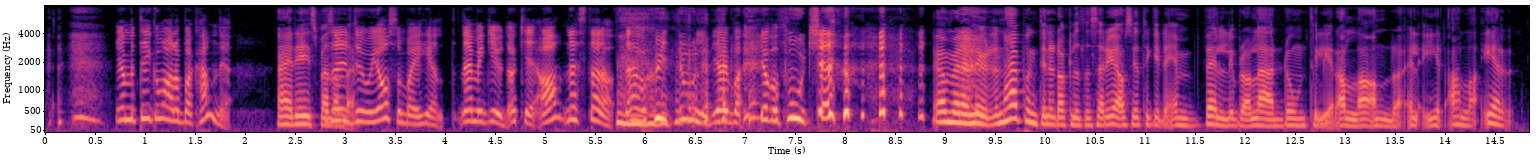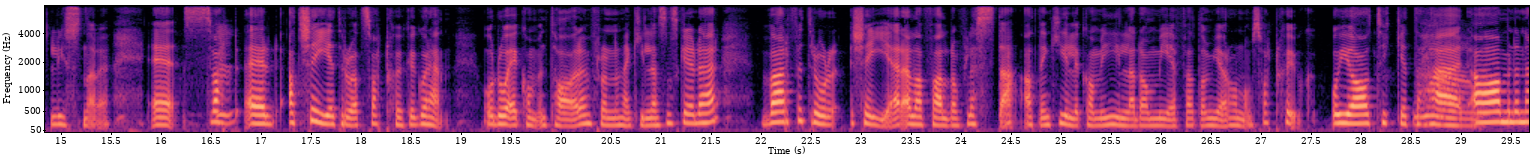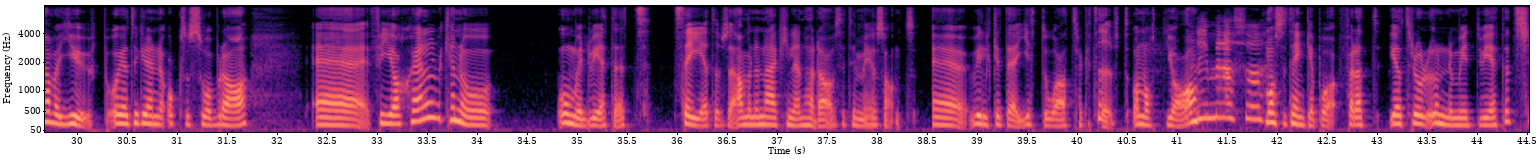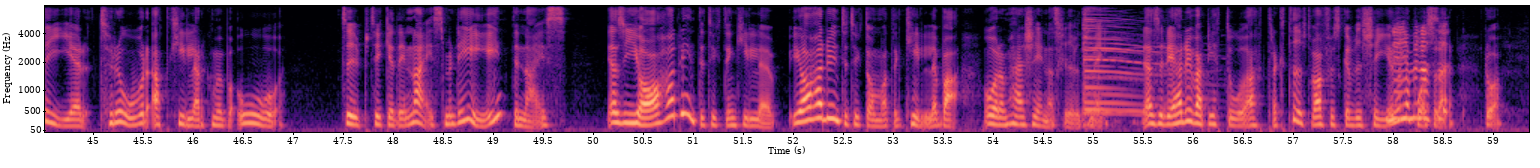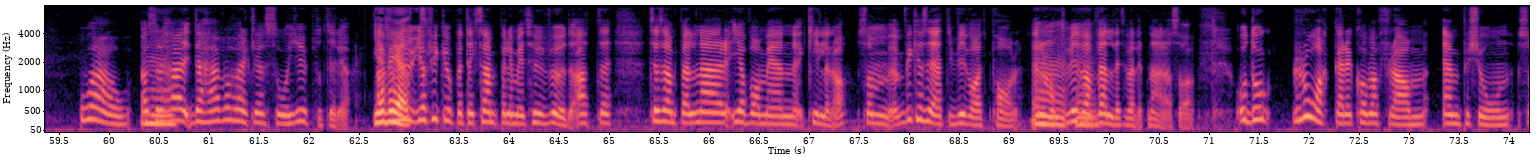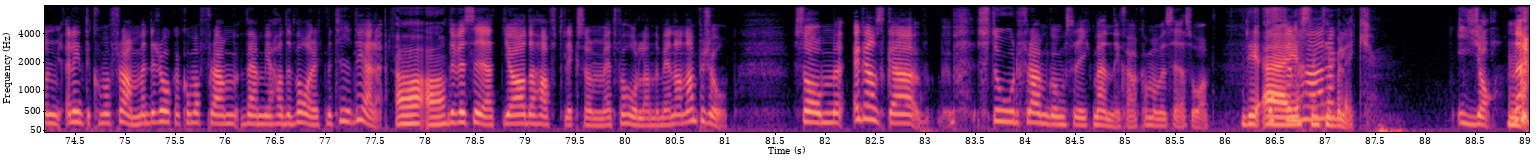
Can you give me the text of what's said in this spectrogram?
Ja men tänk om alla bara kan det. Nej det är Och så är spännande. det du och jag som bara är helt Nej men gud okej ja nästa då. Det här var skitroligt. Jag bara, jag bara fortsätt. Ja men eller hur, den här punkten är dock lite seriös. Jag tycker det är en väldigt bra lärdom till er alla andra, eller er alla, er lyssnare. Eh, svart, Mm. eh, att tjejer tror att svartsjuka går hem. Och då är kommentaren från den här killen som skrev det här. Varför tror tjejer, i alla fall de flesta, att en kille kommer gilla dem mer för att de gör honom svartsjuk? Och jag tycker att det här, Wow. ja men den här var djup och jag tycker den är också så bra. Eh, för jag själv kan nog omedvetet säga typ så ja men den här killen hörde av sig till mig och sånt. Eh, vilket är jätteoattraktivt och något jag Nej alltså. måste tänka på. För att jag tror undermedvetet tjejer tror att killar kommer bara oh, typ tycka det är nice. Men det är inte nice. Alltså jag hade inte tyckt en kille, jag hade ju inte tyckt om att en kille bara åh de här tjejerna skriver till mig. Alltså det hade ju varit jätteoattraktivt. Varför ska vi tjejer Nej, hålla på alltså- sådär? Då? Wow, alltså Mm. det, här, det här var verkligen så djupt Ottilia. Jag alltså, vet. Nu, jag fick upp ett exempel i mitt huvud. Att eh, Till exempel när jag var med en kille då. Som, vi kan säga att vi var ett par. Eller Mm, något. Vi var mm. väldigt väldigt nära så. Och då råkade det komma fram en person som, eller inte komma fram men det råkade komma fram vem jag hade varit med tidigare. Ja, ja. Det vill säga att jag hade haft liksom ett förhållande med en annan person. Som är ganska stor framgångsrik människa kan man väl säga så. Det är Justin här- Timberlake. Ja. Mm.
